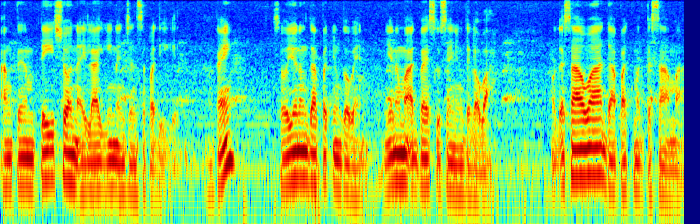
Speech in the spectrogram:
ang temptation ay laging nandyan sa paligid. Okay? So, yun ang dapat yung gawin. Yan ang ma-advise ko sa inyong dalawa. Mag-asawa, dapat magkasama,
